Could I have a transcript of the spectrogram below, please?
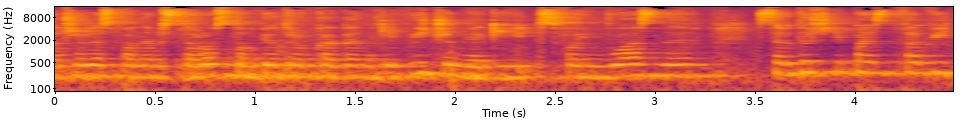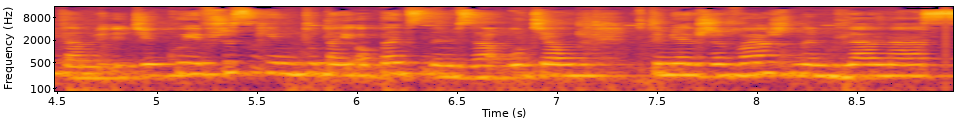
na czele z panem starostą Piotrem Kagankiewiczem, jak i swoim własnym serdecznie Państwa witam. Dziękuję wszystkim tutaj obecnym za udział w tym jakże ważnym dla nas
